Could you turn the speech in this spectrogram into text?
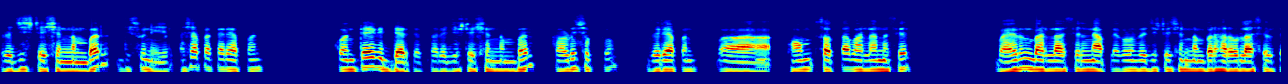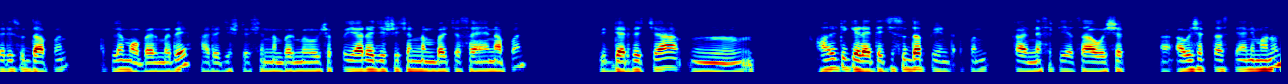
रजिस्ट्रेशन नंबर दिसून येईल. अशा प्रकारे आपण कोणत्याही विद्यार्थ्याचा रजिस्ट्रेशन नंबर काढू शकतो. जरी आपण फॉर्म स्वतः भरला नसेल बाहेरून भरला असेल आणि आपल्याकडून रजिस्ट्रेशन नंबर हरवला असेल तरीसुद्धा आपण आपल्या मोबाईलमध्ये हा रजिस्ट्रेशन नंबर मिळवू शकतो. या रजिस्ट्रेशन नंबरच्या सहाय्याने आपण विद्यार्थ्याच्या हॉल तिकीट आहे त्याचीसुद्धा प्रिंट आपण काढण्यासाठी याचा आवश्यक आवश्यकता असते आणि म्हणून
